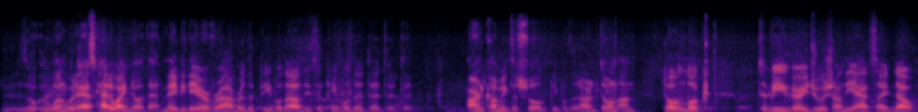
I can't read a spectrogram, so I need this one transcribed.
the one would ask, how do I know that? Maybe the Erev Rav are the people. No, these are people that, that, that, that aren't coming to shul. The people that aren't don't un, don't look to be very Jewish on the outside. No,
